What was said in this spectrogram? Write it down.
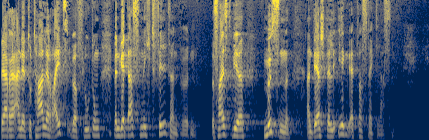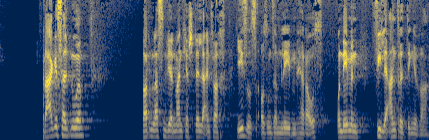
Es wäre eine totale Reizüberflutung, wenn wir das nicht filtern würden. Das heißt, wir müssen an der Stelle irgendetwas weglassen. Die Frage ist halt nur, warum lassen wir an mancher Stelle einfach Jesus aus unserem Leben heraus und nehmen viele andere Dinge wahr?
